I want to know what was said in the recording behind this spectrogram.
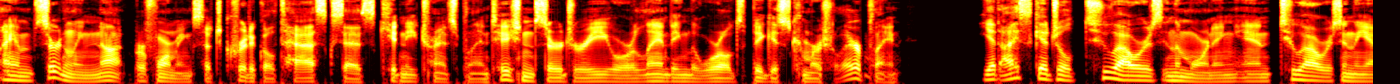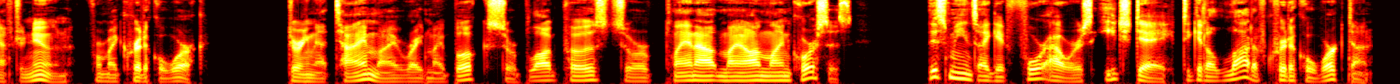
I am certainly not performing such critical tasks as kidney transplantation surgery or landing the world's biggest commercial airplane. Yet I schedule two hours in the morning and two hours in the afternoon for my critical work. During that time, I write my books or blog posts or plan out my online courses. This means I get four hours each day to get a lot of critical work done.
